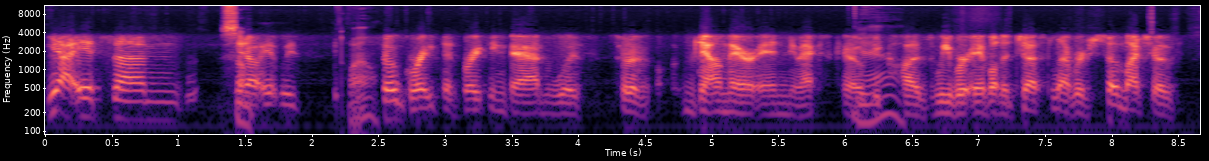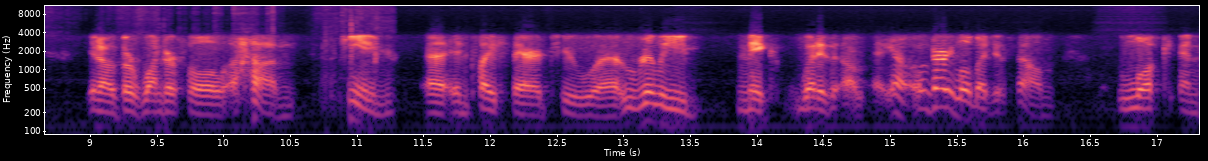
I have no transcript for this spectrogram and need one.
Yeah, it's um, So you know, it was wow, so great that Breaking Bad was sort of down there in New Mexico Yeah. because we were able to just leverage so much of, you know, their wonderful um, team uh, in place there to uh, really make what is a, you know a very low budget film look and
